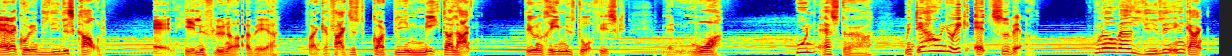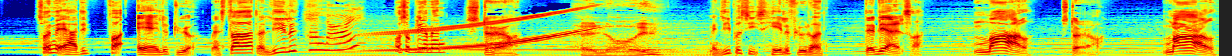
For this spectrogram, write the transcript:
Han er kun et lille skravl af en helleflynder at være, for han kan faktisk godt blive en meter lang. Det er jo en rimelig stor fisk. Men mor, hun er større. Men det har hun jo ikke altid været. Hun har jo været lille engang. Sådan er det for alle dyr. Man starter lille, Halløj? og så bliver man større. Halløj. Men lige præcis helleflytteren, den bliver altså meget større. Meget,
